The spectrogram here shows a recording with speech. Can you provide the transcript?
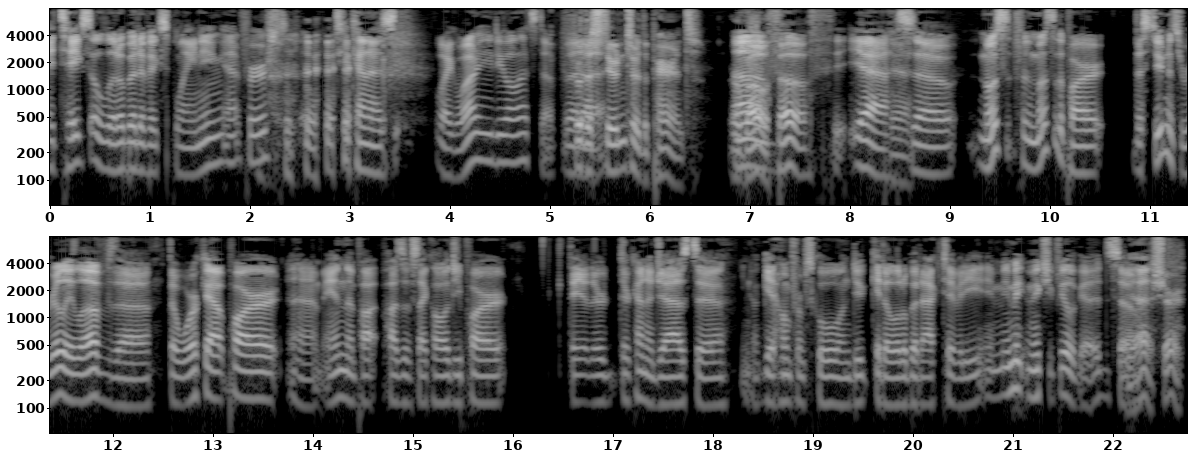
it takes a little bit of explaining at first to kind of like, why do you do all that stuff? But, For the uh, students or the parents? Or Uh, both? Both. Yeah. Yeah. So most for the most of the part, the students really love the the workout part um, and the po- positive psychology part. They they're they're kind of jazzed to you know get home from school and do get a little bit of activity. It, ma- makes you feel good. So Yeah, sure.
